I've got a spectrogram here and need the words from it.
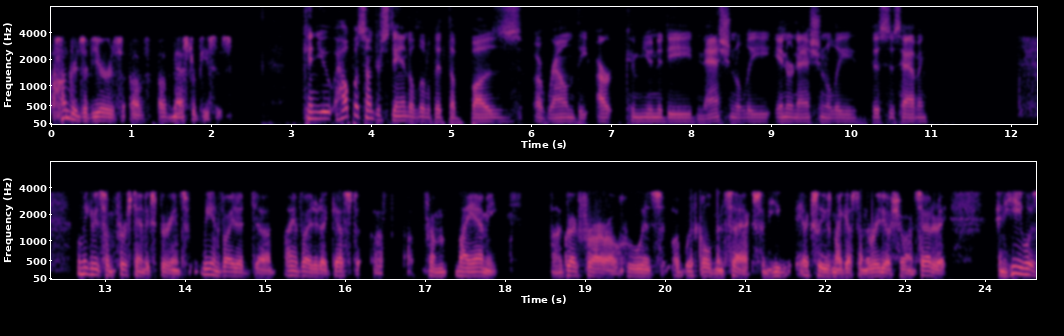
hundreds of years of, of masterpieces. Can you help us understand a little bit the buzz around the art community nationally, internationally, this is having? Let me give you some firsthand experience. We invited, uh, I invited a guest uh, from Miami, uh, Greg Ferraro, who is with Goldman Sachs, and he actually was my guest on the radio show on Saturday. And he was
